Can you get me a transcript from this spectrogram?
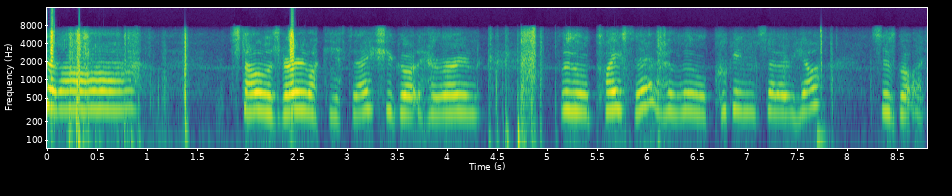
Ta-da! Stella was very lucky yesterday. She got her own little play set, her little cooking set over here. So we've got like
